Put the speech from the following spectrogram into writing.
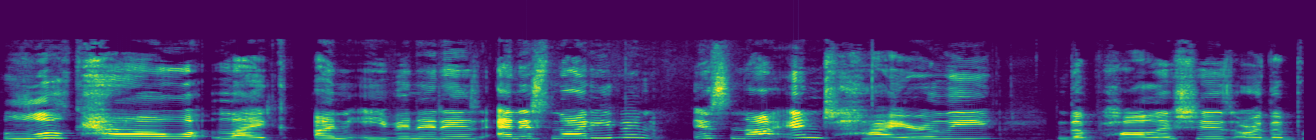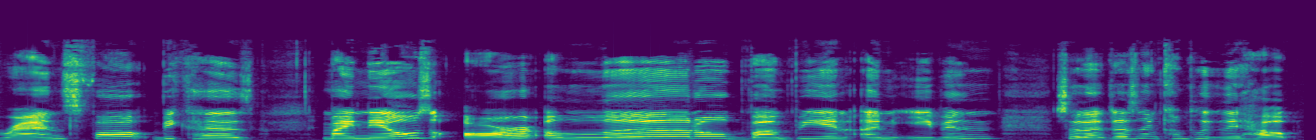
look how like uneven it is and it's not even it's not entirely the polishes or the brand's fault because my nails are a little bumpy and uneven, so that doesn't completely help.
